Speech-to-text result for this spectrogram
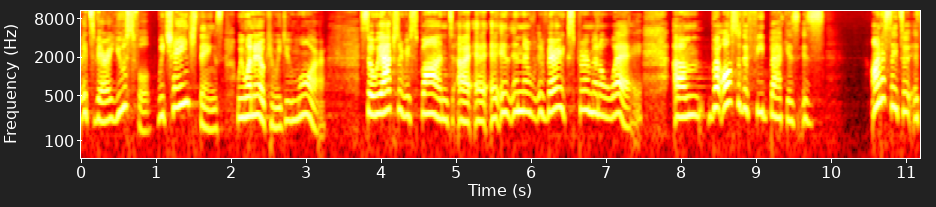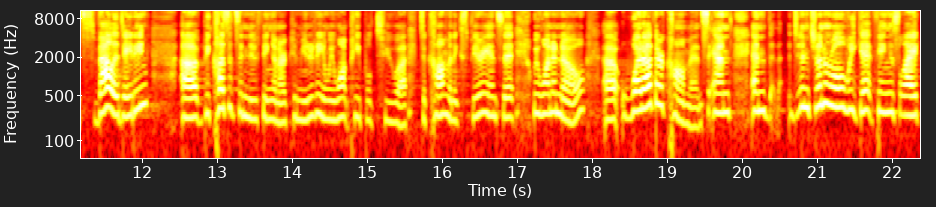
it's very useful. We change things. We want to know can we do more? So we actually respond uh, in a very experimental way. Um, but also the feedback is, is honestly, it's, it's validating uh, because it's a new thing in our community and we want people to, uh, to come and experience it. We want to know uh, what other comments. And, and in general, we get things like,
